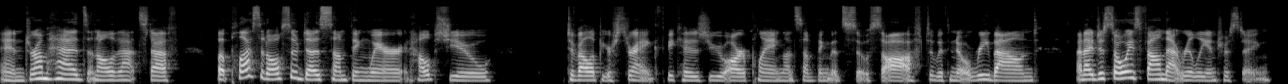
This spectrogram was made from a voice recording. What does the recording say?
and drum heads and all of that stuff. But plus, it also does something where it helps you develop your strength because you are playing on something that's so soft with no rebound. And I just always found that really interesting.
